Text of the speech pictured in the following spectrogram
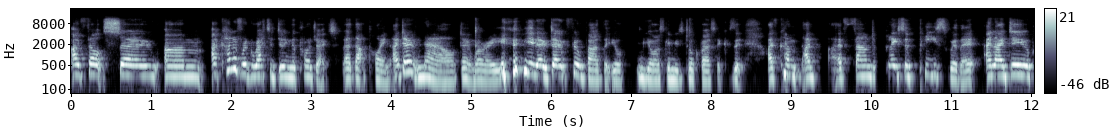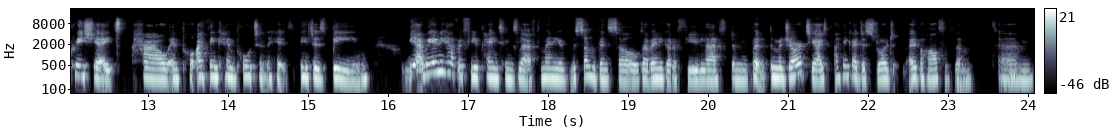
I felt so um, I kind of regretted doing the project at that point. I don't now. Don't worry. you know, don't feel bad that you're you're asking me to talk about it because I've come I've, I've found a place of peace with it, and I do appreciate how important I think important it, it has been. Yeah, we only have a few paintings left. Many of some have been sold. I've only got a few left, and but the majority, I, I think I destroyed over half of them. Um,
